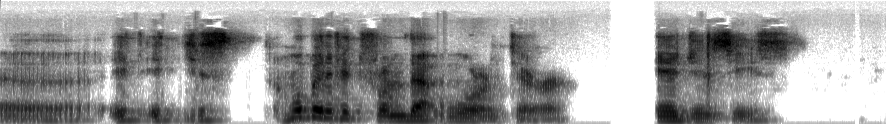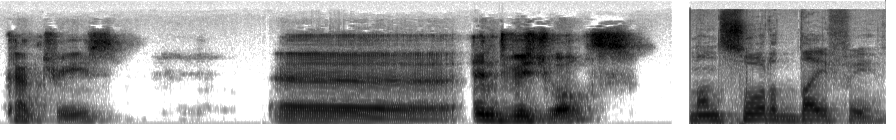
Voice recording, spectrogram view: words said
uh, it, it just who benefit from that war on terror? Agencies, countries, uh, individuals. Mansour Adayfi,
